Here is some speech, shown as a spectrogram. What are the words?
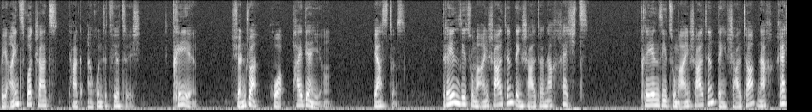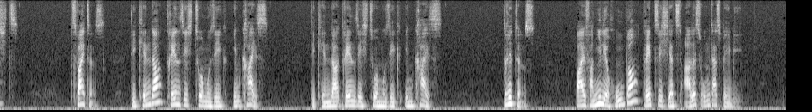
B1 Wortschatz Tag 140 Drehen 旋转或拍电影 Erstens Drehen Sie zum Einschalten den Schalter nach rechts. Drehen Sie zum Einschalten den Schalter nach rechts. Zweitens Die Kinder drehen sich zur Musik im Kreis. Die Kinder drehen sich zur Musik im Kreis. Drittens Bei Familie Huber dreht sich jetzt alles um das Baby.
